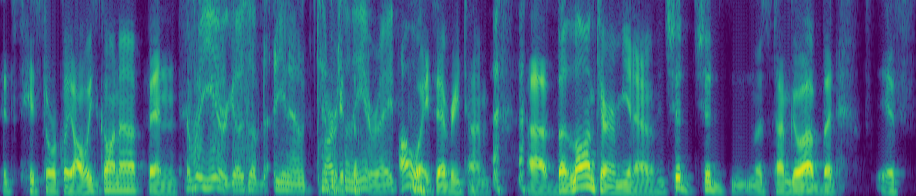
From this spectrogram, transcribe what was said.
It's historically always gone up, and every year it goes up. You know, ten percent a year, right? Always, every time. uh, but long term, you know, it should should most of the time go up. But if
